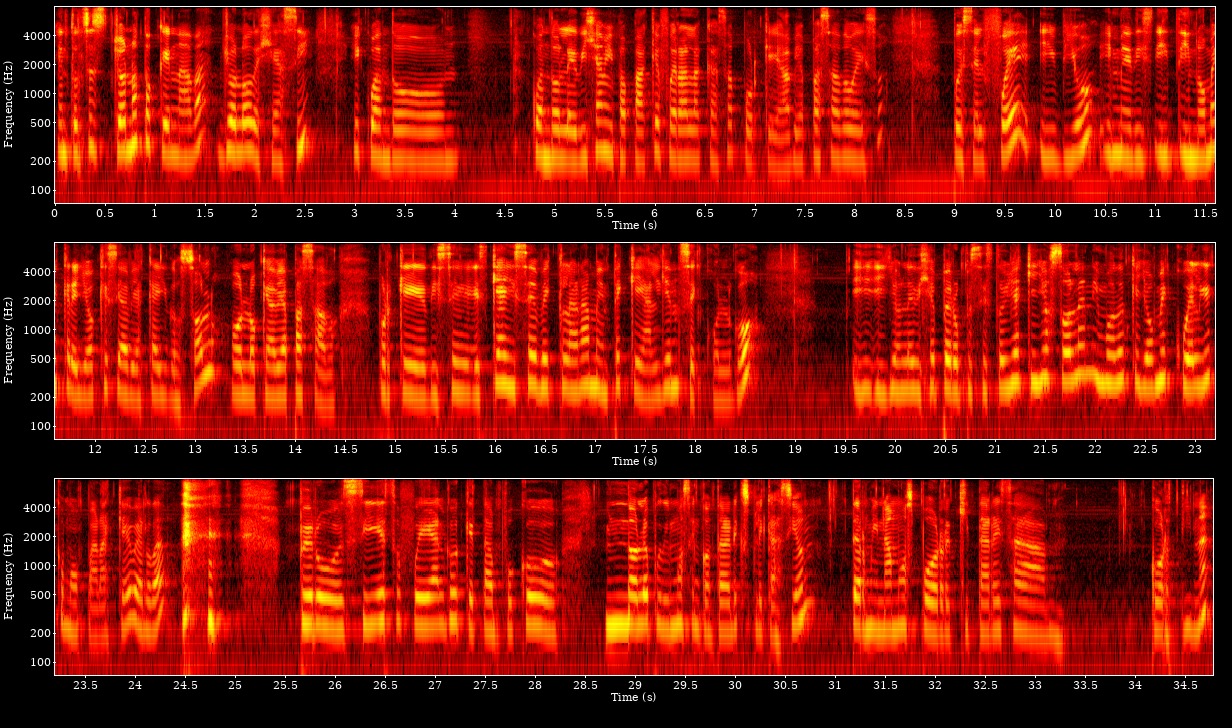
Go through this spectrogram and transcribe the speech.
Entonces yo no toqué nada, yo lo dejé así y cuando, cuando le dije a mi papá que fuera a la casa porque había pasado eso, pues él fue y vio y, me, y, no me creyó que se había caído solo o lo que había pasado, porque dice, es que ahí se ve claramente que alguien se colgó. Y, y, yo le dije, pero pues estoy aquí yo sola, ni modo que yo me cuelgue como para qué, ¿verdad? pero sí, eso fue algo que tampoco no le pudimos encontrar explicación. Terminamos por quitar esa cortina.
